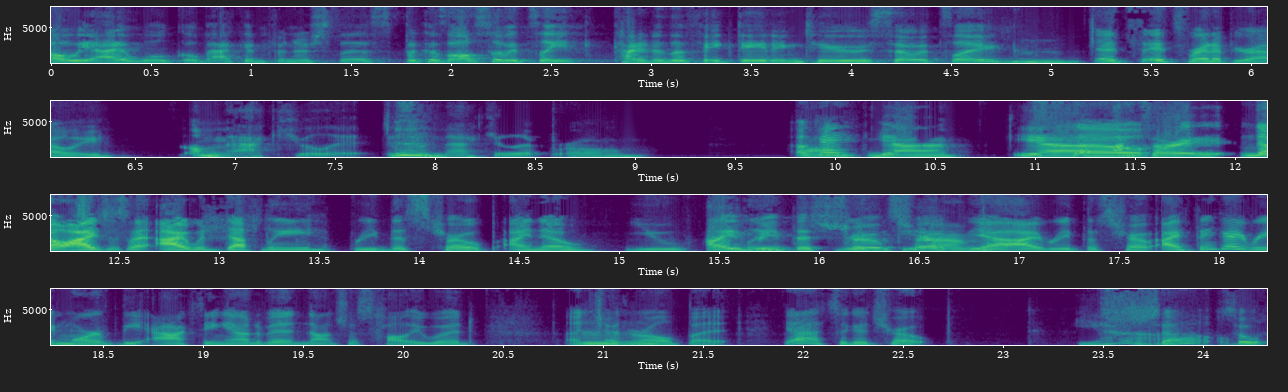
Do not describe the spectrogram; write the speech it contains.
oh yeah, I will go back and finish this because also it's like kind of the fake dating too, so it's like Mhm. It's it's right up your alley. Immaculate, just immaculate, bro. Okay. Um, yeah, yeah. I'm sorry. No, I just I would definitely read this trope. I know you. I definitely read this trope, yeah. yeah. I read this trope. I think I read more of the acting out of it, not just Hollywood in Mhm. general. But yeah, it's a good trope. Yeah. So, So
